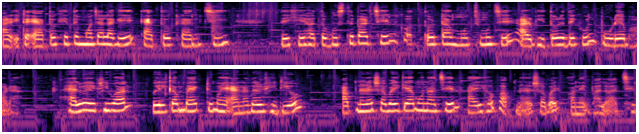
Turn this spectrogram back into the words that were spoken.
আর এটা এত খেতে মজা লাগে, এত ক্রাঞ্চি, দেখে হয়তো বুঝতে পারছেন কতটা মুচমুচে আর ভিতরে দেখুন পুড়ে ভরা। Hello everyone welcome back to my another video আপনারা সবাই কেমন আছেন? আই হোপ আপনারা সবাই অনেক ভালো আছেন।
